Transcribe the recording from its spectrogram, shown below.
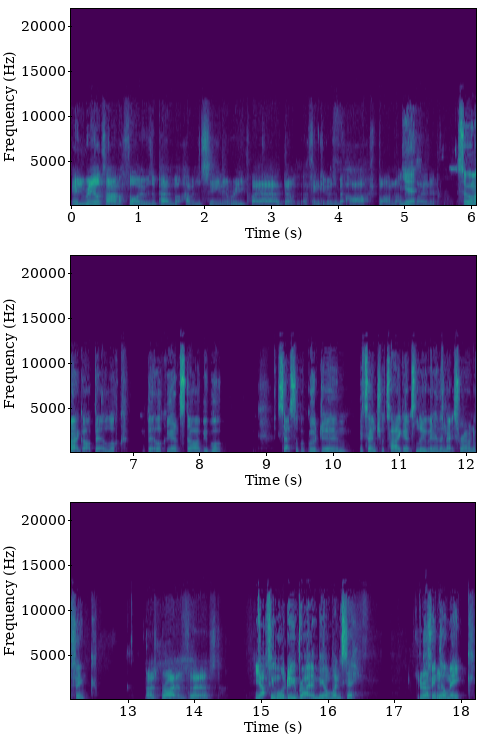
in real time I thought it was a pen, but having seen a replay, I, I don't. I think it was a bit harsh, but I'm not Yeah. complaining. So we might have got a bit of luck, a bit of luck against Derby, but sets up a good um, potential tie against Luton in the next round. I think. That's Brighton first. Yeah, I think we'll do Brighton me on Wednesday. I think they'll make.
